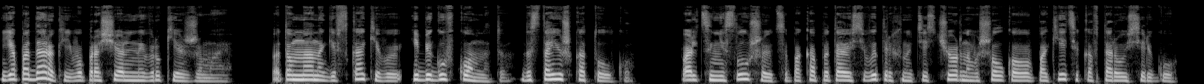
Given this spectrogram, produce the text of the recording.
Я подарок его прощальный в руке сжимаю. Потом на ноги вскакиваю и бегу в комнату, достаю шкатулку. Пальцы не слушаются, пока пытаюсь вытряхнуть из черного шелкового пакетика вторую серьгу.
